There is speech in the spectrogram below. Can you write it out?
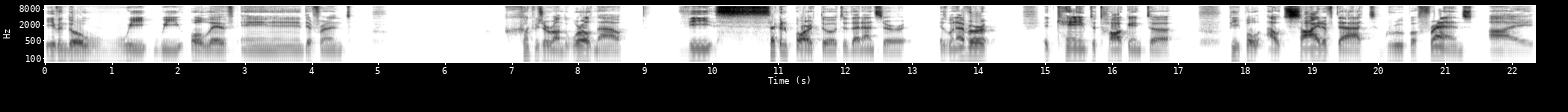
even though we we all live in different countries around the world now. The second part, though, to that answer is whenever it came to talking to people outside of that group of friends, I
